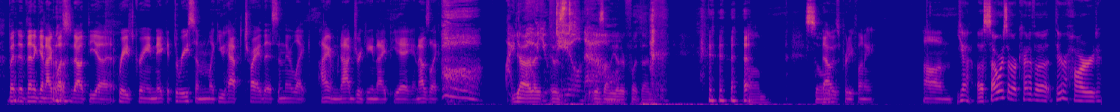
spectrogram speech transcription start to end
But then again, I busted out the uh, raised grain naked threesome. I'm like, you have to try this, and they're like, I am not drinking an IPA, and I was like, oh, I yeah, know that- you it was feel now. it was on the other foot then. Um, so that was pretty funny. Um, yeah, uh, sours are kind of a they're hard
